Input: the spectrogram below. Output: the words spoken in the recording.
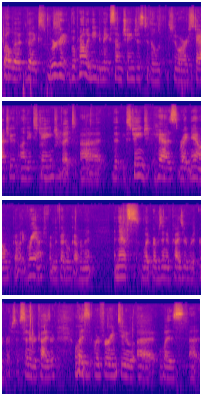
Well, the, the, ex- we're gonna, we'll probably need to make some changes to the, to our statute on the exchange, but, uh, the exchange has, right now, got a grant from the federal government, and that's what Representative Keiser, Representative Senator Keiser was referring to, uh, was, uh,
